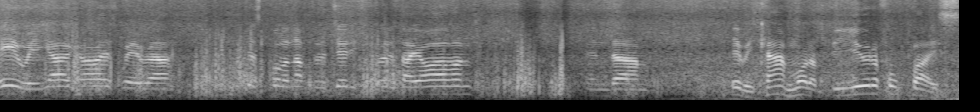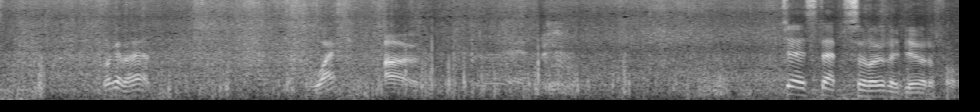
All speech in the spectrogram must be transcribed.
Here we go guys, we're uh, just pulling up to the jetty for Thursday Island and um, here we come, what a beautiful place. Look at that. Whack oh. Just absolutely beautiful.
